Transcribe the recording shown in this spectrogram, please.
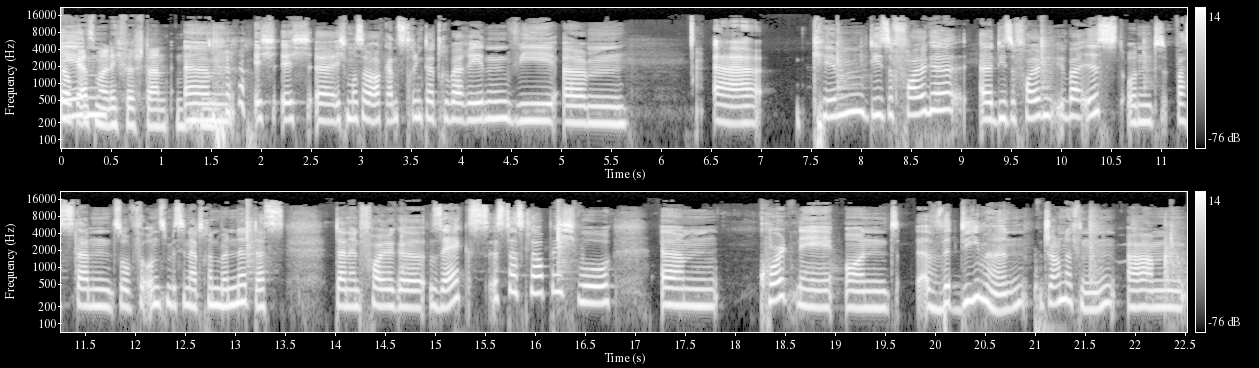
Joke reden, erstmal nicht verstanden. Ähm, ich, ich, äh, ich muss aber auch ganz dringend darüber reden, wie ähm, äh, Kim diese Folge, äh, diese Folgen über ist und was dann so für uns ein bisschen da drin mündet, dass dann in Folge 6 ist das, glaube ich, wo ähm, Courtney und The Demon, Jonathan, ähm,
